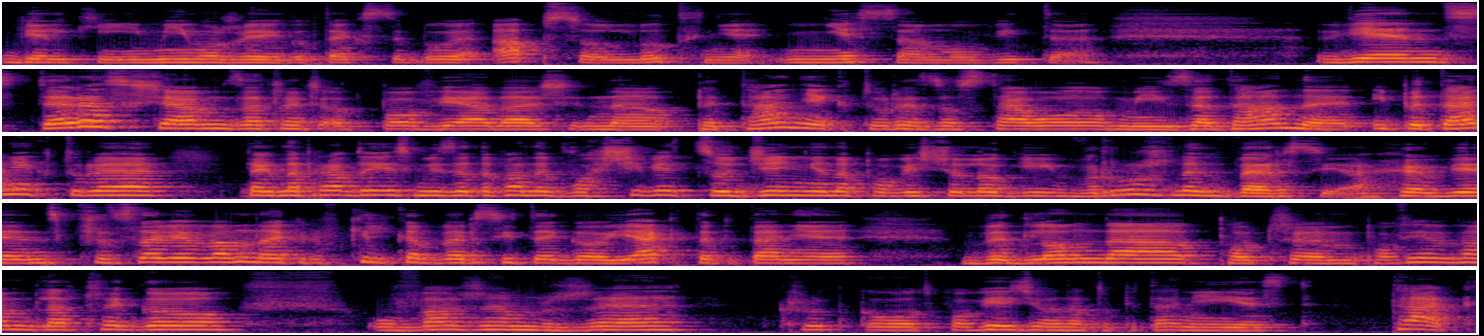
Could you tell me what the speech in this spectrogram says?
wielki mimo że jego teksty były absolutnie niesamowite. Więc teraz chciałabym zacząć odpowiadać na pytanie, które zostało mi zadane i pytanie, które tak naprawdę jest mi zadawane właściwie codziennie na powieściologii w różnych wersjach, więc przedstawię Wam najpierw kilka wersji tego, jak to pytanie wygląda, po czym powiem Wam, dlaczego uważam, że krótką odpowiedzią na to pytanie jest tak,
